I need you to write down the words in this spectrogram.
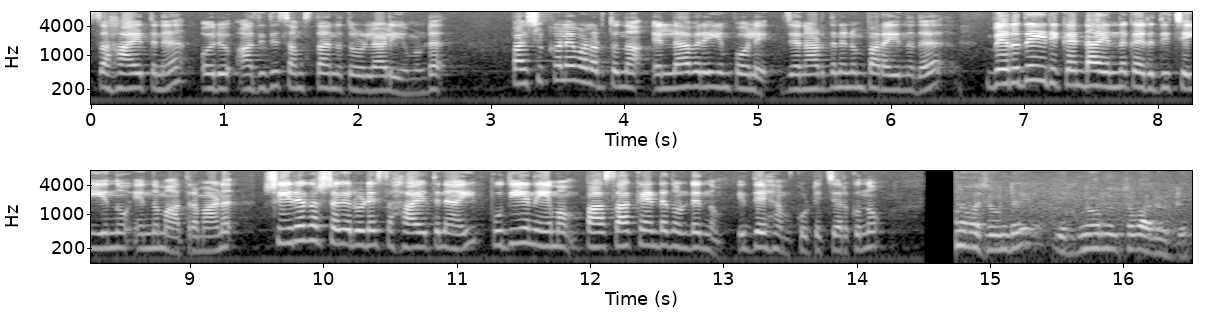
സഹായത്തിന് ഒരു അതിഥി സംസ്ഥാന തൊഴിലാളിയുമുണ്ട്. പശുക്കളെ വളർത്തുന്ന എല്ലാവരെയും പോലെ ജനാർദ്ദനനും പറയുന്നത് വെറുതെ ഇരിക്കണ്ട എന്ന് കരുതി ചെയ്യുന്നു എന്ന് മാത്രമാണ്. ക്ഷീരകർഷകരുടെ സഹായത്തിനായി പുതിയ നിയമം പാസാക്കേണ്ടതുണ്ടെന്നും ഇദ്ദേഹം കൂട്ടിച്ചേർക്കുന്നു. പശുണ്ട് ഇരുന്നൂറ് ലിറ്റർ പാൽ കിട്ടും.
